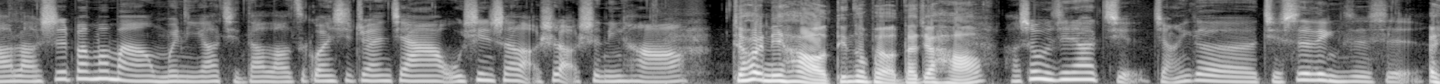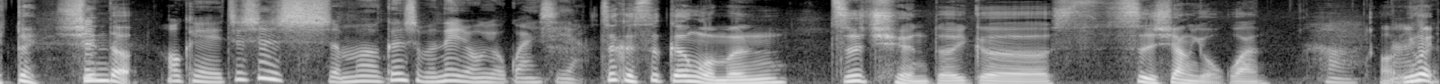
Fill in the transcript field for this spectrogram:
好，老师帮帮忙，我们为你邀请到劳资关系专家吴信生老师，老师您好，佳慧你好，听众朋友大家好。老师，我们今天要解讲一个解释令，是不是？哎，对，新的。OK，这是什么？跟什么内容有关系啊？这个是跟我们之前的一个事项有关。好，哦，因为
